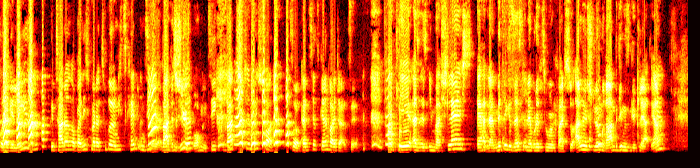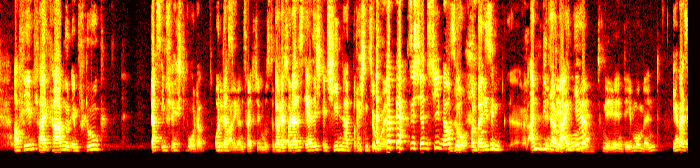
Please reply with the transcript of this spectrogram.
oder gelesen, getan, als ob er nicht mehr dazugehört und nichts kennt. Und sie Ja, quatschte, sie quatschte mich voll. So, kannst du jetzt gerne weiter erzählen. Okay, also es, ihm war schlecht, er hat in der Mitte gesessen und er wurde zugequatscht. So alle schlimmen Rahmenbedingungen sind geklärt, ja? Auf jeden Fall kam nun im Flug, dass ihm schlecht wurde. Und dass, war die ganze Zeit stehen, musste oder, brechen. oder dass er sich entschieden hat, brechen zu wollen. Er hat sich entschieden auf So, und bei diesem äh, Anbieter in Ryanair, Moment, nee, in dem Moment, ja, aber es,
